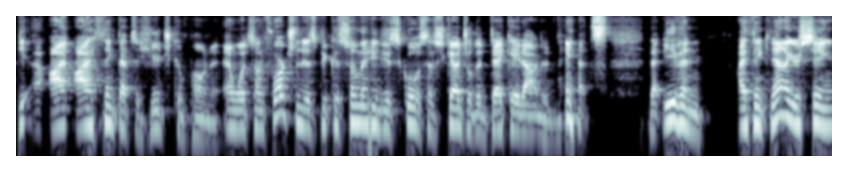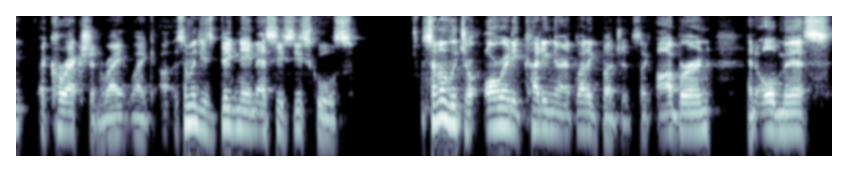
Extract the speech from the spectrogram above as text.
Yeah, I, I think that's a huge component. And what's unfortunate is because so many of these schools have scheduled a decade out in advance that even I think now you're seeing a correction, right? Like uh, some of these big name SEC schools, some of which are already cutting their athletic budgets, like Auburn and Ole Miss.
